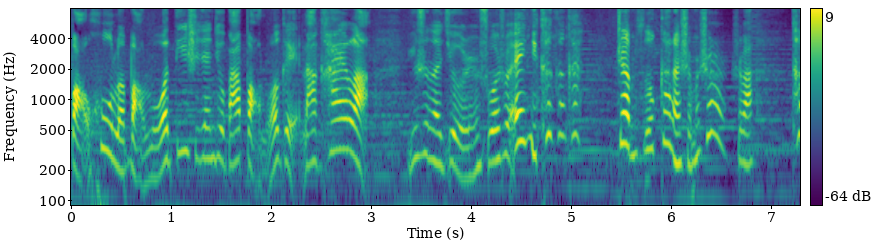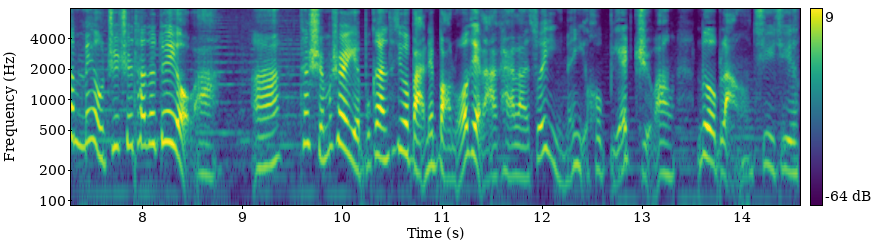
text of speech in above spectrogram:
保护了保罗，第一时间就把保罗给拉开了。于是呢，就有人说说，哎，你看看看，詹姆斯都干了什么事儿，是吧？他没有支持他的队友啊。啊，他什么事儿也不干，他就把那保罗给拉开了。所以你们以后别指望勒布朗去去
